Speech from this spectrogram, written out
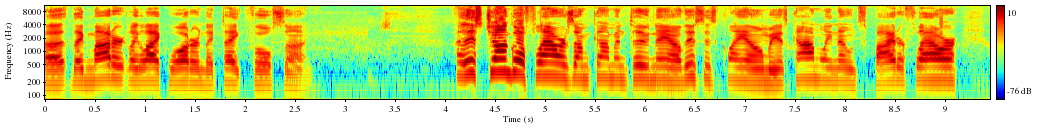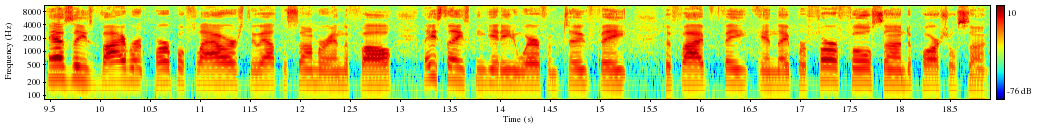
Uh, they moderately like water and they take full sun. Uh, this jungle of flowers I'm coming to now, this is cleome. It's commonly known spider flower. has these vibrant purple flowers throughout the summer and the fall. These things can get anywhere from two feet to five feet and they prefer full sun to partial sun.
